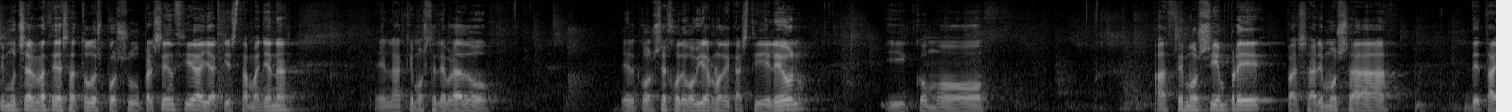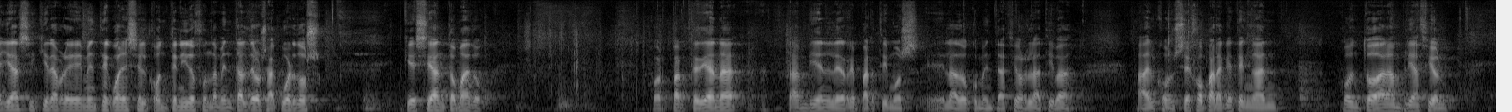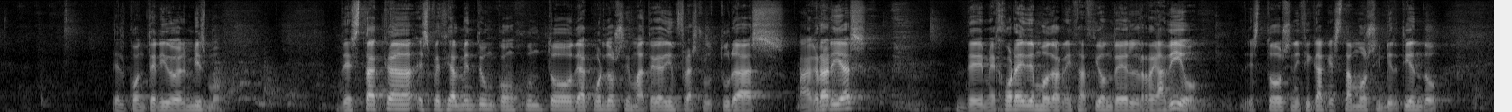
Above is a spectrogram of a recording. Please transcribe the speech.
y muchas gracias a todos por su presencia y aquí esta mañana en la que hemos celebrado el Consejo de Gobierno de Castilla y León y como hacemos siempre pasaremos a detallar siquiera brevemente cuál es el contenido fundamental de los acuerdos que se han tomado. Por parte de Ana también le repartimos eh, la documentación relativa al Consejo para que tengan con toda la ampliación el contenido del mismo. Destaca especialmente un conjunto de acuerdos en materia de infraestructuras agrarias, de mejora y de modernización del regadío. Esto significa que estamos invirtiendo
